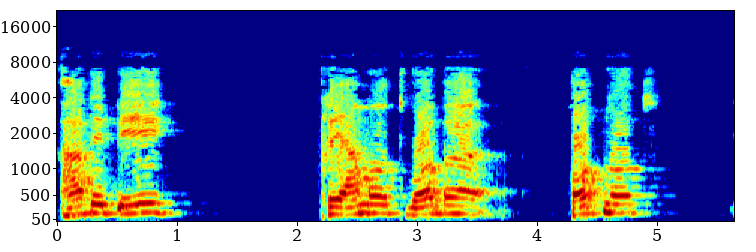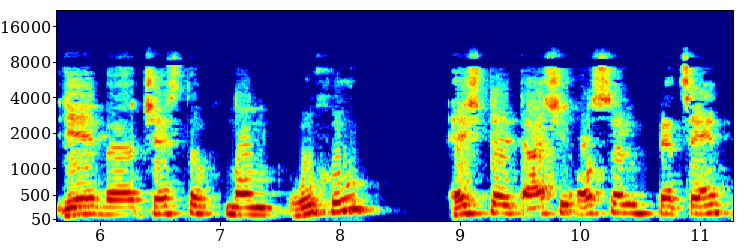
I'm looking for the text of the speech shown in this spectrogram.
HDP priamo tvorba hodnot je v cestovnom ruchu. Ešte ďalší 8% e,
